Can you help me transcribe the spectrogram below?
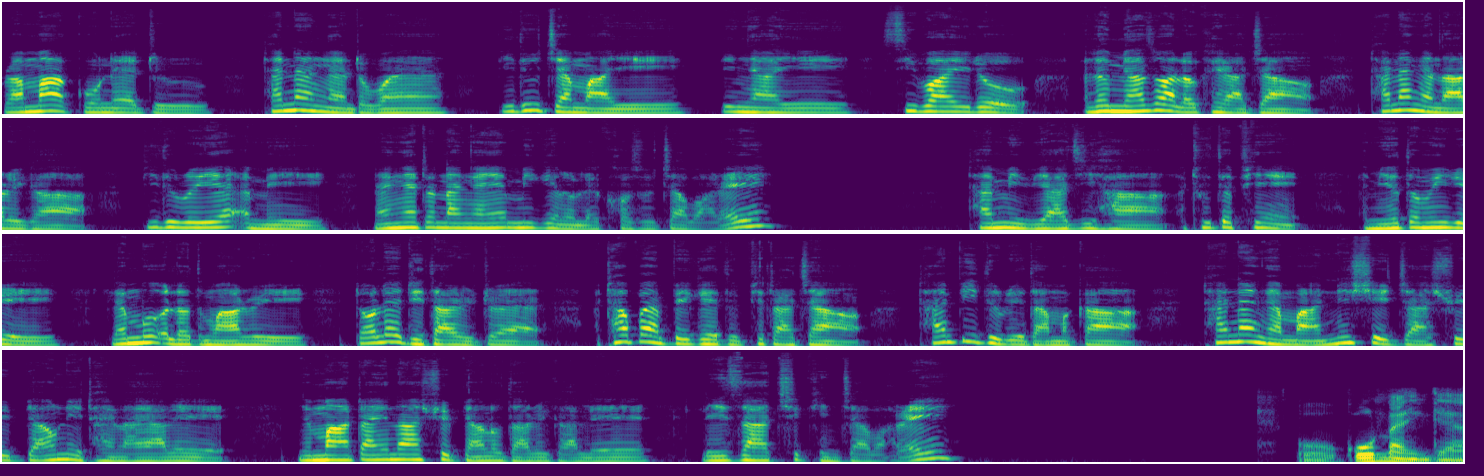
ရာမကိုနဲ့အတူထိုင်းနိုင်ငံတဝမ်း ပြည်သူ့ကျန်းမာရေးပညာရေးစီးပွားရေးတို့အလုံးများစွာလုပ်ခဲ့တာကြောင့်ထိုင်းနိုင်ငံသားတွေကပြည်သူတွေရဲ့အမေနိုင်ငံတကာနိုင်ငံရဲ့မိခင်လို့လည်းခေါ်ဆိုကြပါတယ်။ထိုင်းပြည်ပြားကြီးဟာအထူးသဖြင့်အမျိုးသမီးတွေလက်မှုအလုပ်သမားတွေတောလက်ဒေသတွေအတွက်အထောက်ပံ့ပေးခဲ့သူဖြစ်တာကြောင့်ထိုင်းပြည်သူတွေသာမကထိုင်းနိုင်ငံမှာနှစ်ရှည်ကြာရွှေ့ပြောင်းနေထိုင်လာရတဲ့မြန်မာတိုင်းသားရွှေ့ပြောင်းလုပ်သားတွေကလည်းလေးစားချစ်ခင်ကြပါတယ်။ဟိုကိုယ်နိုင်ငံ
